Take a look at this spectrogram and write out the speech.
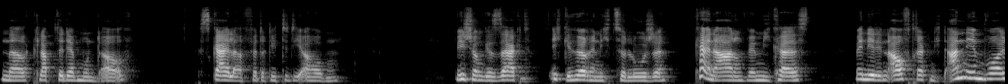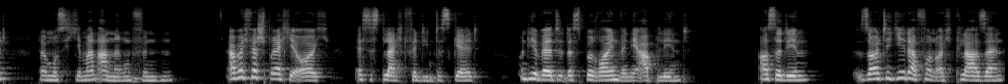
Nell klappte der Mund auf. Skylar verdrehte die Augen. Wie schon gesagt, ich gehöre nicht zur Loge. Keine Ahnung, wer Mika ist. Wenn ihr den Auftrag nicht annehmen wollt, dann muss ich jemand anderen finden. Aber ich verspreche euch, es ist leicht verdientes Geld, und ihr werdet es bereuen, wenn ihr ablehnt. Außerdem sollte jeder von euch klar sein,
